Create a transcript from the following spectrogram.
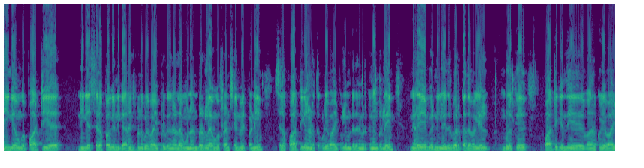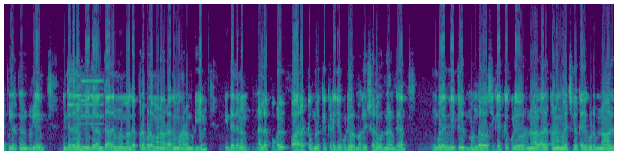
நீங்கள் உங்கள் பார்ட்டியை நீங்கள் சிறப்பாக இன்றைக்கி அரேஞ்ச் பண்ணக்கூடிய வாய்ப்பு இருக்கிறதுனால உங்கள் நண்பர்களை உங்கள் ஃப்ரெண்ட்ஸ் இன்வைட் பண்ணி சில பார்ட்டிகள் நடத்தக்கூடிய வாய்ப்புகளும் இன்று தினம் இருக்குது நண்பர்களே. நிறைய பேர் நீங்கள் எதிர்பார்க்காத வகையில் உங்களுக்கு பார்ட்டிக்கு எந்த வரக்கூடிய வாய்ப்புகள் இருக்கு நண்பர்களே. இன்றைய தினம் நீங்கள் வந்து அதன் மூலமாக பிரபலமானவராக மாற முடியும். இன்றைய தினம் நல்ல புகழ் பாராட்டு உங்களுக்கு கிடைக்கக்கூடிய ஒரு மகிழ்ச்சியான ஒரு நாளுங்க. உங்களை வீட்டில் மங்கள ஓசை கேட்கக்கூடிய ஒரு நாள் அதற்கான முயற்சிகள் கைகூடும் நாள்.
